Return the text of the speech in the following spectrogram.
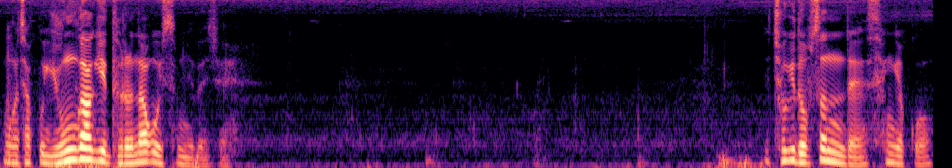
뭔가 자꾸 윤곽이 드러나고 있습니다, 이제. 저기도 없었는데, 생겼고.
